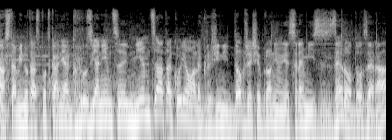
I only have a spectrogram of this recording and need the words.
15 minuta spotkania. Gruzja, Niemcy. Niemcy atakują, ale Gruzini dobrze się bronią. Jest remis 0 do 0.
